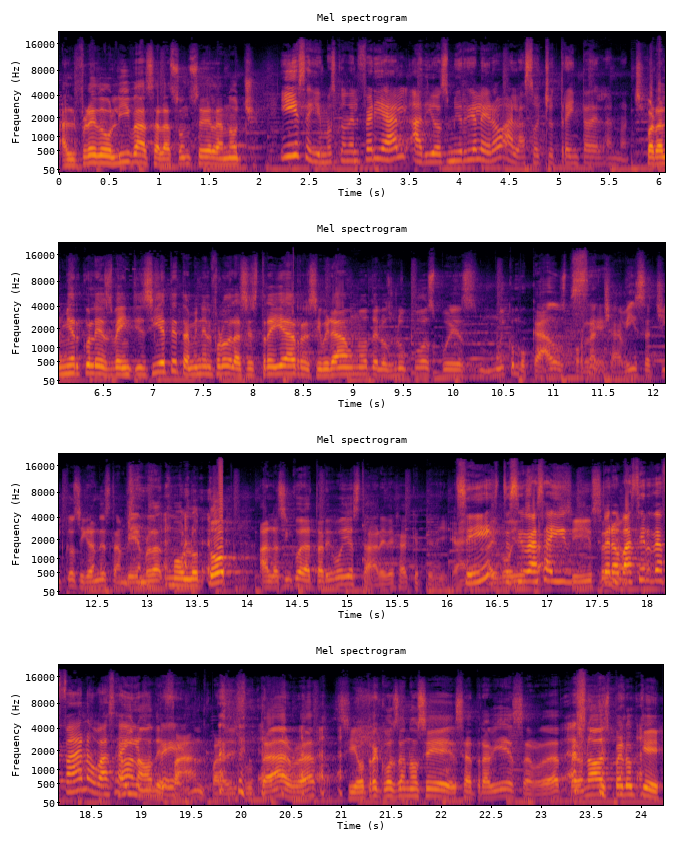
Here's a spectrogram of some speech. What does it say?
Alfredo Olivas a las 11 de la noche. Y seguimos con el ferial Adiós mi rielero a las 8.30 de la noche. Para el miércoles 27 también el Foro de las Estrellas recibirá uno de los grupos pues muy convocados por la chaviza, chicos y grandes también, ¿verdad? Molotov a las 5 de la tarde voy a estar, y deja que te diga. ¿eh? Sí, sí vas a ir, pero ¿vas a ir de fan o vas a ir No, no, de, fan, para disfrutar, ¿verdad? si otra cosa no se, se atraviesa, ¿verdad? Pero no, espero que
